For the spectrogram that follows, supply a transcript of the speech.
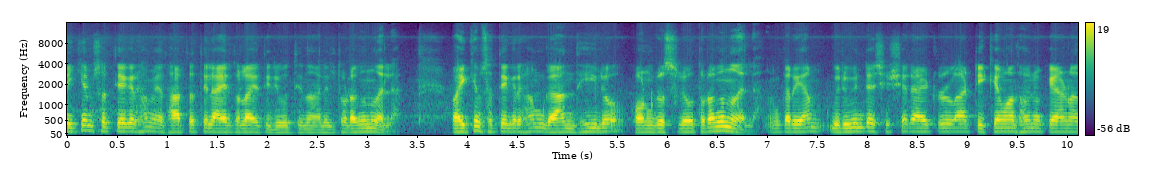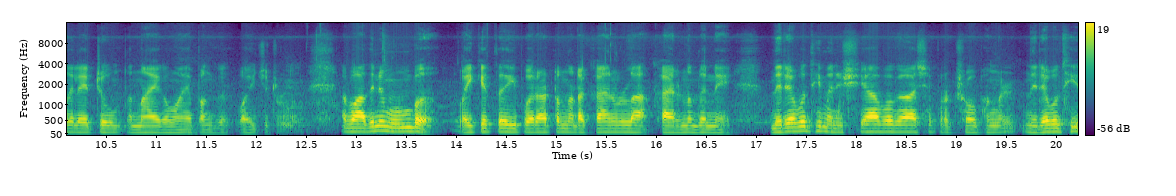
വൈക്കം സത്യാഗ്രഹം യഥാർത്ഥത്തിൽ ആയിരത്തി തൊള്ളായിരത്തി ഇരുപത്തിനാലിൽ തുടങ്ങുന്നതല്ല. വൈക്കം സത്യാഗ്രഹം ഗാന്ധിയിലോ കോൺഗ്രസ്സിലോ തുടങ്ങുന്നതല്ല. നമുക്കറിയാം ഗുരുവിന്റെ ശിഷ്യരായിട്ടുള്ള ടി കെ മാധവനൊക്കെയാണ് അതിൽ ഏറ്റവും നിർണായകമായ പങ്ക് വഹിച്ചിട്ടുള്ളത്. അപ്പോൾ അതിനു മുമ്പ് വൈക്കത്ത് ഈ പോരാട്ടം നടക്കാനുള്ള കാരണം തന്നെ നിരവധി മനുഷ്യാവകാശ പ്രക്ഷോഭങ്ങൾ നിരവധി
